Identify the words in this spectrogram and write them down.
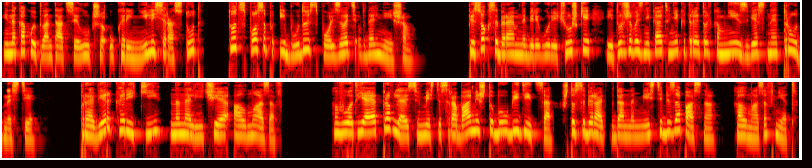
и на какой плантации лучше укоренились и растут, тот способ и буду использовать в дальнейшем. Песок собираем на берегу речушки, и тут же возникают некоторые только мне известные трудности. Проверка реки на наличие алмазов. Вот я и отправляюсь вместе с рабами, чтобы убедиться, что собирать в данном месте безопасно. Алмазов нет.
